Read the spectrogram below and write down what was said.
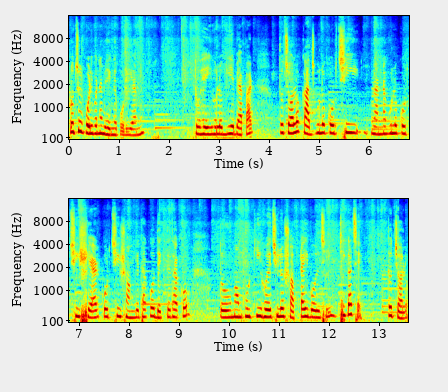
প্রচুর পরিমাণে ভেঙে পড়ি আমি। তো এই হলো গিয়ে ব্যাপার। তো চলো কাজগুলো করছি, রান্নাগুলো করছি শেয়ার করছি, সঙ্গে থাকো, দেখতে থাকো। তো মমপুর কী হয়েছিল সবটাই বলছি, ঠিক আছে? তো চলো।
